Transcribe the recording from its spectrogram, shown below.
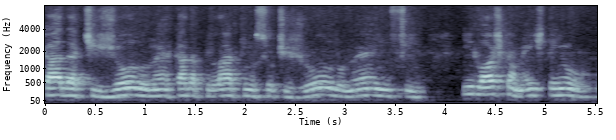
cada tijolo, né, cada pilar tem o seu tijolo, né, enfim. E logicamente tem o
